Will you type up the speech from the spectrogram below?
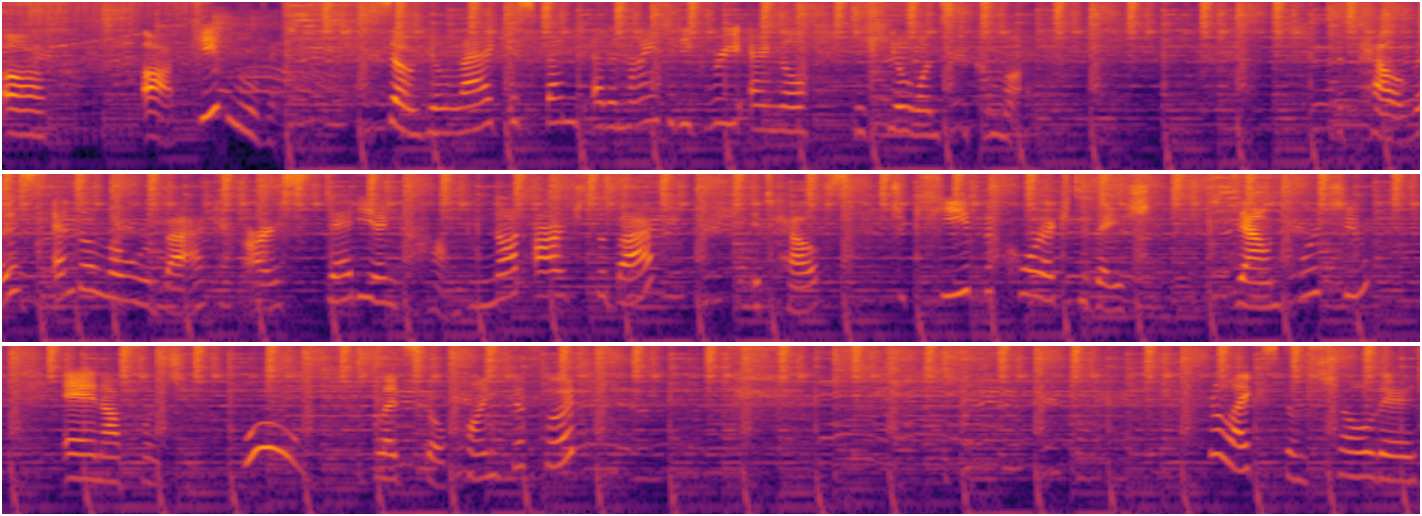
up, up. Keep moving. So your leg is bent at a 90 degree angle, the heel wants to come up. The pelvis and the lower back are steady and calm. Do not arch the back. It helps to keep the core activation. Down for two and up for two. Woo! Let's go. Point the foot. Relax those shoulders.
